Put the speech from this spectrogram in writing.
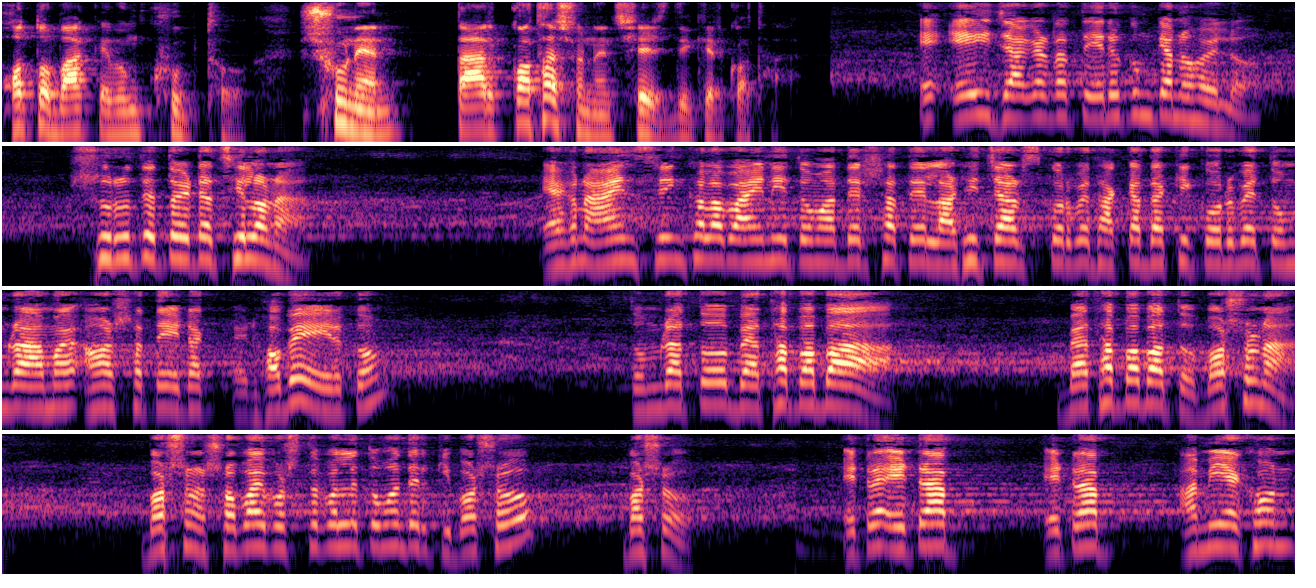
হতবাক এবং ক্ষুব্ধ। শুনেন, তার কথা শুনেন শেষ দিকের কথা। এই জায়গাটাতে এরকম কেন হইল? শুরুতে তো এটা ছিল না। এখন আইন শৃঙ্খলা বাহিনী তোমাদের সাথে লাঠি চার্জ করবে, ধাক্কাধাক্কি করবে, তোমরা আমার আমার সাথে এটা হবে এরকম? তোমরা তো ব্যথা পাবা। ব্যথা পাবা তো, বসো না। বসো না, সবাই বসতে পারলে তোমাদের কি? বসো বসো। এটা এটা এটা আমি এখন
